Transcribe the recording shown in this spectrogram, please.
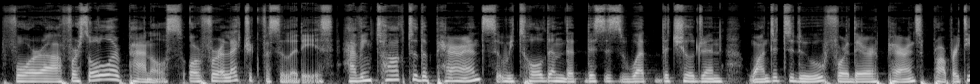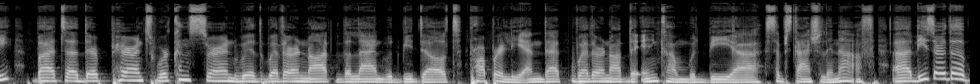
for uh, for solar panels or for electric facilities. Having talked to the parents, we told them that this is what the children wanted to do for for their parents' property, but uh, their parents were concerned with whether or not the land would be dealt properly and that whether or not the income would be uh, substantial enough. Uh, these are the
